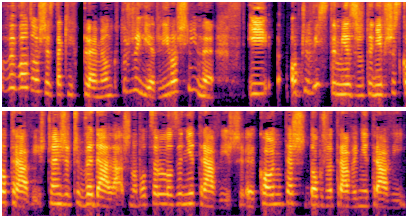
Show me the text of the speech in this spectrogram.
wywodzą się z takich plemion, którzy jedli rośliny. I oczywistym jest, że ty nie wszystko trawisz, część rzeczy wydalasz, no bo celulozy nie trawisz, koń też dobrze trawy nie trawi,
